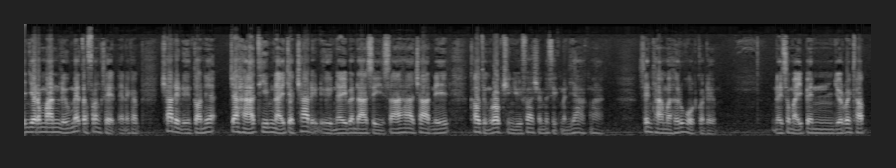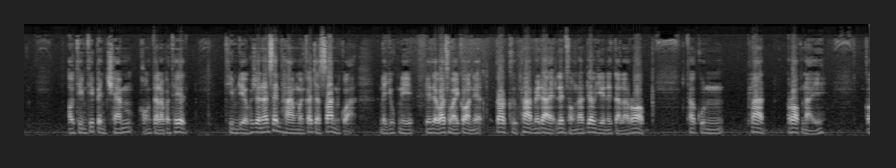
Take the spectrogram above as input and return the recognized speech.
น เยอรมัน หรือแม้แต่ฝรั่งเศสเนี่ยนะครับ ชาติอื่นๆ ตอนนี้จะหาทีมไหนจากชาติอื่นๆ ในบรรดา4ี่ซาห้าชาตินี้ เข้าถึงรอบชิงยูฟ่าแชมเปี้ยนส์ลีกมันยากมาก เส้นทางมาเฮรุโหดกว่าเดิม ในสมัยเป็นยูโรเปียนคัพเอาทีมที่เป็นแชมป์ของแต่ละประเทศ ทีมเดียว เพราะฉะนั้นเส้นทางมันก็จะสั้นกว่าในยุคนี้ เพียงแต่ว่าสมัยก่อนเนี้ยก็คือพลาดไม่ได้เล่น 2 นัดเย่าเยือนในแต่ละรอบ ถ้าคุณพลาดรอบไหนก็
